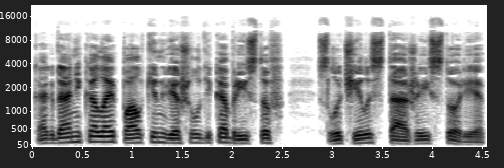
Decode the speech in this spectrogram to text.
Когда Николай Палкин вешал декабристов, случилась та же история.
